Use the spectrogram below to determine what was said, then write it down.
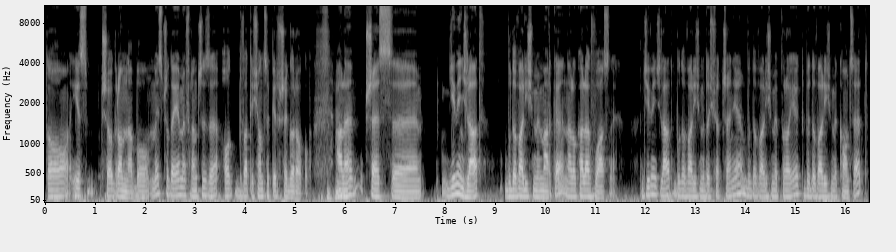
to jest przeogromna, bo my sprzedajemy franczyzę od 2001 roku, mhm. ale przez 9 e, lat budowaliśmy markę na lokalach własnych. 9 lat budowaliśmy doświadczenie, budowaliśmy projekt, budowaliśmy koncept,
